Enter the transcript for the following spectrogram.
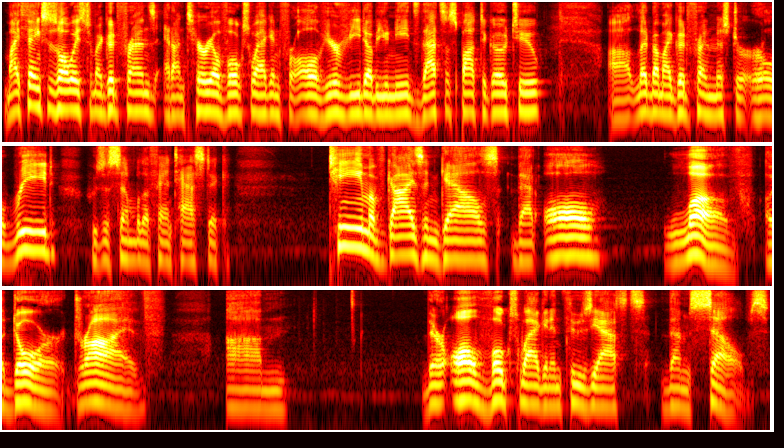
my thanks as always to my good friends at Ontario Volkswagen for all of your VW needs. That's a spot to go to. Uh, led by my good friend, Mr. Earl Reed, who's assembled a fantastic team of guys and gals that all love, adore, drive. Um, they're all Volkswagen enthusiasts themselves,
